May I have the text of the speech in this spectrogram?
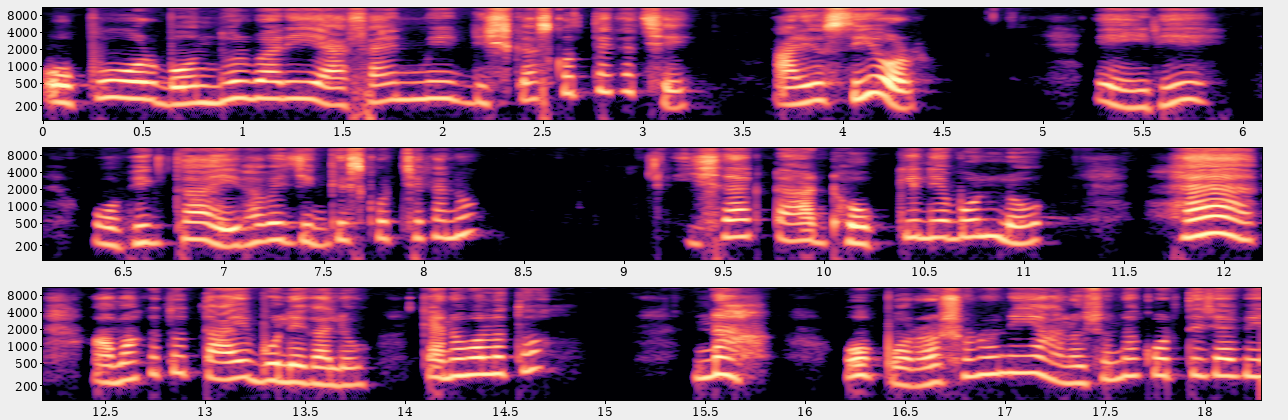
অপু ওর বন্ধুর বাড়ি অ্যাসাইনমেন্ট ডিসকাস করতে গেছে? আর ইউ সিওর এই রে, অভিজ্ঞতা এইভাবে জিজ্ঞেস করছে কেন? ঈশা একটা ঢোক গিলে বলল হ্যাঁ আমাকে তো তাই বলে গেল। কেন বলো তো? না ও পড়াশুনো নিয়ে আলোচনা করতে যাবে,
